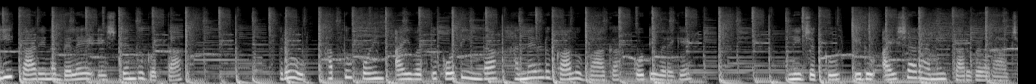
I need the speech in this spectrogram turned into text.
ಈ ಕಾರಿನ ಬೆಲೆ ಎಷ್ಟೆಂದು ಗೊತ್ತಾ? ರು ಹತ್ತು ಪಾಯಿಂಟ್ ಐವತ್ತು ಕೋಟಿಯಿಂದ ಹನ್ನೆರಡು ಕಾಲು ಭಾಗ ಕೋಟಿವರೆಗೆ. ನಿಜಕ್ಕೂ ಇದು ಐಷಾರಾಮಿ ಕಾರುಗಳ ರಾಜ.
